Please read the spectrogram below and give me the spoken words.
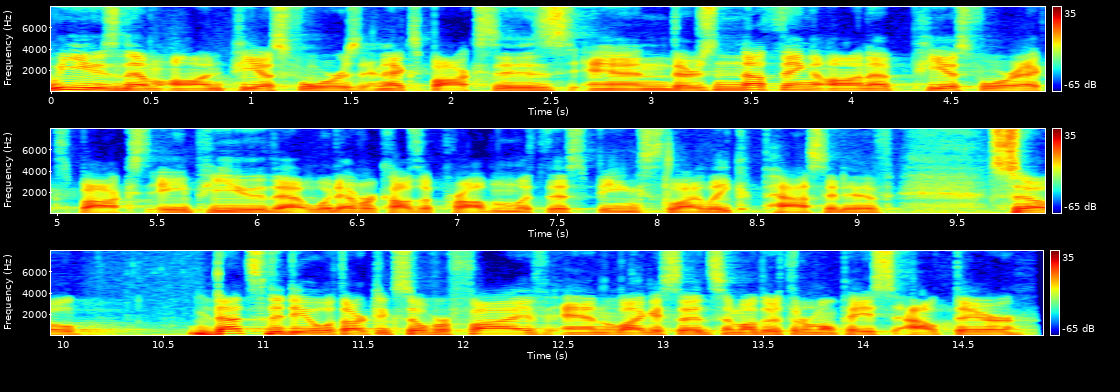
We use them on PS4s and Xboxes, and there's nothing on a PS4 Xbox APU that would ever cause a problem with this being slightly capacitive. So that's the deal with Arctic Silver 5, and like I said, some other thermal pastes out there.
